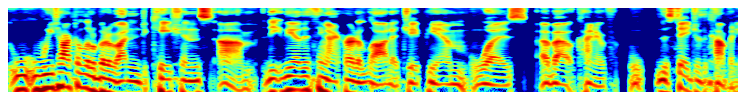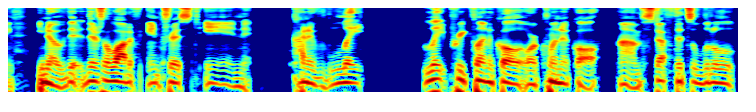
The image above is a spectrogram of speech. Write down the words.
we talked a little bit about indications. Um, the the other thing I heard a lot at JPM was about kind of the stage of the company. You know, there, there's a lot of interest in kind of late late preclinical or clinical um, stuff that's a little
